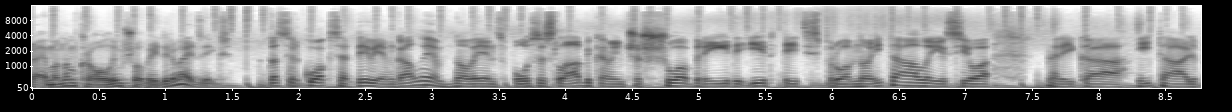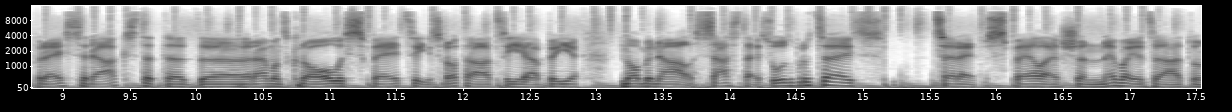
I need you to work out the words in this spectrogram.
Raimonam Krolim šobrīd ir vajadzīgs. Tas ir koks ar diviem galiem. No vienas puses, labi, ka viņš šo brīdi ir ticis prom no Itālijas, jo arī kā itāļu presa raksta, tad uh, Raimons Krolis spēcīgas rotācijā bija nomināli sastais uzbrucējs cerēt uz spēlēšanu nevajadzētu,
